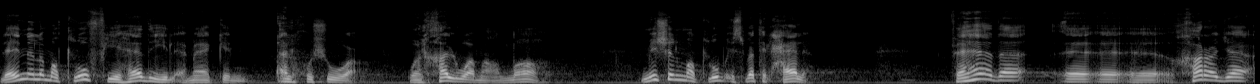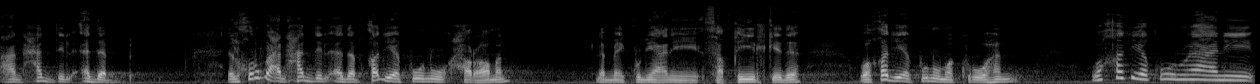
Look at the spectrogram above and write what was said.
لأن المطلوب في هذه الأماكن الخشوع والخلوة مع الله مش المطلوب إثبات الحالة. فهذا آه، آه، آه، خرج عن حد الأدب. الخروج عن حد الأدب قد يكون حراما لما يكون يعني ثقيل كده وقد يكون مكروها وقد يكون يعني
